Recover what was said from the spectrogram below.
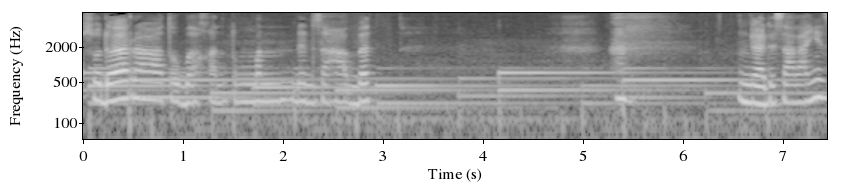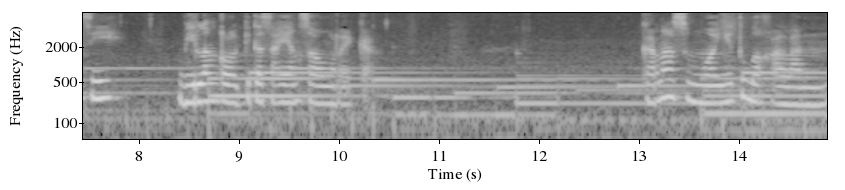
saudara, atau bahkan teman dan sahabat, nggak ada salahnya sih bilang kalau kita sayang sama mereka. Karena semuanya tuh bakalan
